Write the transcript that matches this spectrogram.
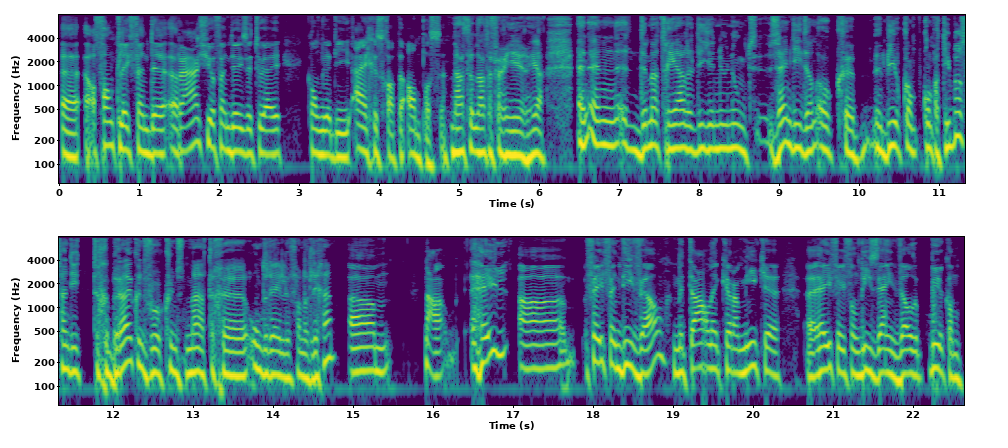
uh, afhankelijk van de ratio van deze twee, kan je die eigenschappen aanpassen. Laten, laten variëren, ja. En, en de materialen die je nu noemt, zijn die dan ook uh, biocompatibel? Zijn die te gebruiken voor kunstmatige onderdelen van het lichaam? Um, nou, heel uh, veel van die wel. Metaal en keramieken, uh, heel veel van die zijn wel biocompatibel.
